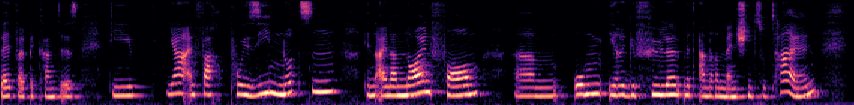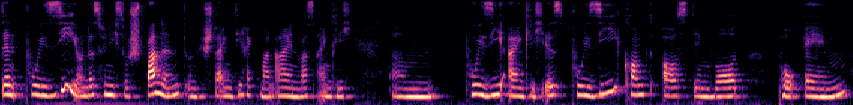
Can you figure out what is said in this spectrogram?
weltweit bekannt ist, die ja einfach Poesie nutzen in einer neuen Form, ähm, um ihre Gefühle mit anderen Menschen zu teilen. Denn Poesie, und das finde ich so spannend, und wir steigen direkt mal ein, was eigentlich ähm, Poesie eigentlich ist. Poesie kommt aus dem Wort Poem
